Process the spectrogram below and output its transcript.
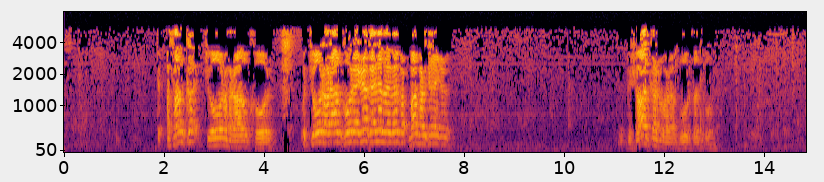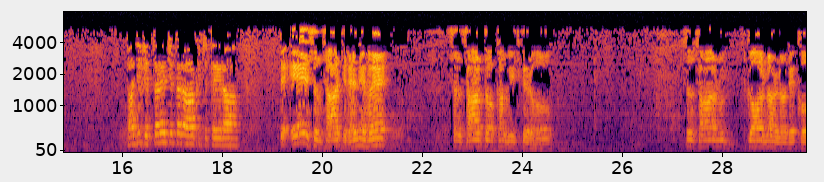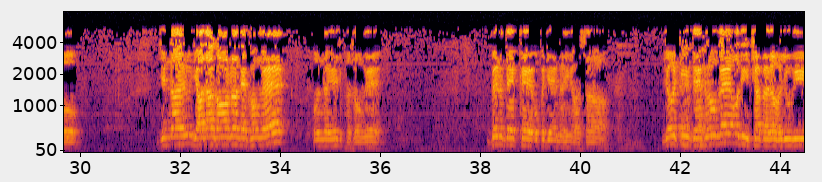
ਤੇ ਅਸੰਖ ਚੋਰ ਹਰਾਮ ਖੋਰ, ਉਹ ਚੋਰ ਹਰਾਮ ਖੋਰ ਹੈ ਜਿਹੜਾ ਕਹਿੰਦਾ ਮੈਂ ਮੈਂ ਬਾਹ ਫੜ ਕੇ ਲੈ ਜਾਣਾ। ਵਿਸ਼ਵਾਸ ਕਰਨ ਵਾਲਾ ਮੂਰਖ ਕੋਲ ਤਜ ਚਿੱਤਰ ਚਿਤਰ ਆਖ ਚਤੇਰਾ। ਤੇ ਇਹ ਸੰਸਾਰ 'ਚ ਰਹਿੰਦੇ ਹੋਏ ਸੰਸਾਰ ਤੋਂ ਅੱਖਾਂ ਮੀਚ ਕੇ ਰਹੋ। ਸੰਸਾਰ ਨੂੰ ਗੌਰ ਨਾਲ ਨਾ ਦੇਖੋ। ਜਿੰਨਾ ਇਹਨੂੰ ਜ਼ਿਆਦਾ ਗੌਰ ਨਾਲ ਦੇਖੋਗੇ ਉਨਾ ਇਹ 'ਚ ਫਸੋਗੇ। ਬਿਨ ਦੇਖੇ ਉਪਜੇ ਨਹੀਂ ਆਸਾ। ਜੋ ਚੀਜ਼ ਦੇਖ ਲੋਗੇ ਉਹਦੀ ਇੱਛਾ ਪੈਦਾ ਹੋ ਜੂਗੀ।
